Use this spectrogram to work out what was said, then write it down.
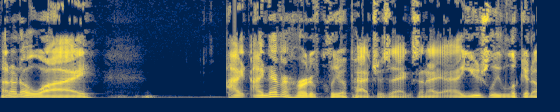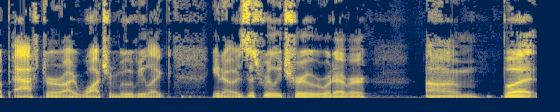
I don't know why. I, I never heard of Cleopatra's eggs and I, I usually look it up after I watch a movie like, you know, is this really true or whatever? Um, but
